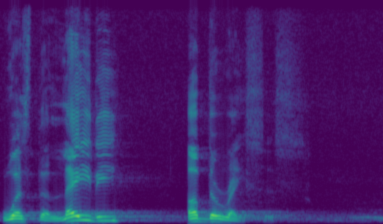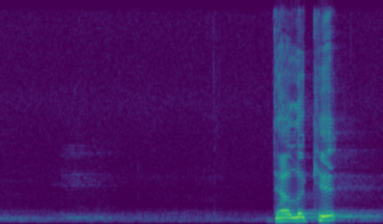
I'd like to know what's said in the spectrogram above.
was the lady of the races. Delicate,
